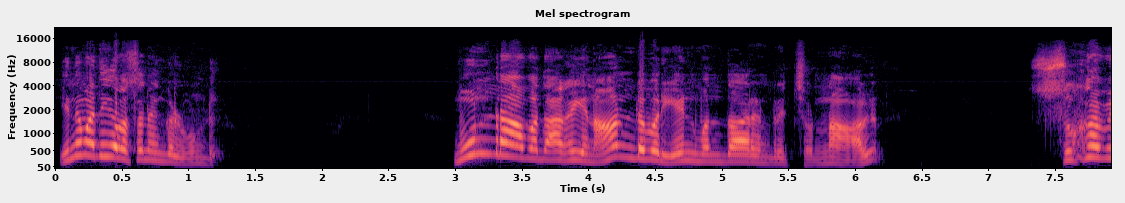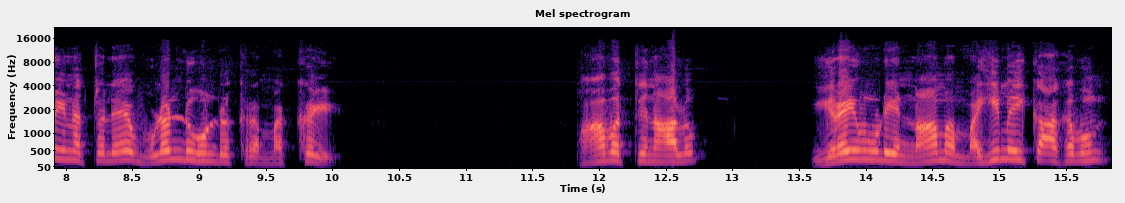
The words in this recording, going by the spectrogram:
இன்னும் அதிக வசனங்கள் உண்டு. மூன்றாவதாக என் ஆண்டவர் ஏன் வந்தார்? என்று சொன்னால் சுகவீனத்திலே உழண்டு கொண்டிருக்கிற மக்கள் பாவத்தினாலும் இறைவனுடைய நாம மகிமைக்காகவும்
